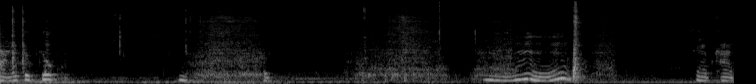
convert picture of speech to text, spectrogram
ลายๆจุกๆ แสบคัก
